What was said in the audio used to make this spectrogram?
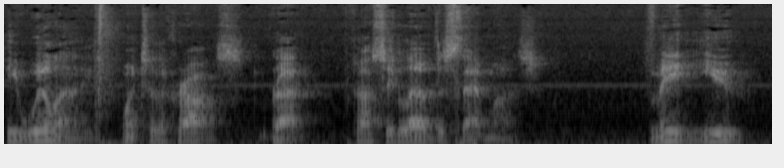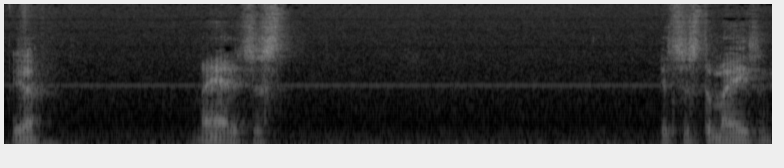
He willingly went to the cross Right. because he loved us that much. Me, you, Yeah. man, it's just, it's just amazing.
